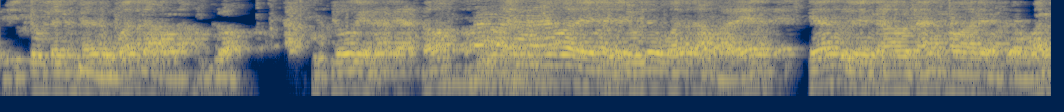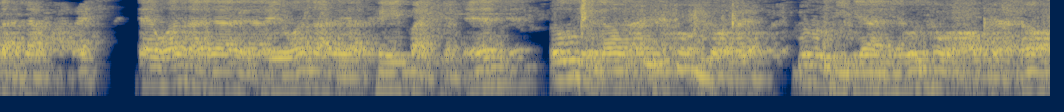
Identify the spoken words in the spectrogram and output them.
ဒီတို့လည်းကျွန်တော်ဝမ်းသာအောင်ပြီးတော့အခုပြောခဲ့တာဗျာနော်အဲ့ပြောရတဲ့ကျိုးလည်းဝမ်းသာပါတယ်တရားလိုလည်းဒါကိုလမ်းခေါ်ရတဲ့အတွက်ဝမ်းသာကြပါတယ်အဲဝမ်းသာကြတဲ့အဲဝမ်းသာတွေကခေးပိုက်ဖြစ်တယ်သုံးချိန်လောက်တိုင်းပုံတော့တယ်သူတို့ဒီတရားရုပ်ထုတ်အောင်ဗျာနော်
